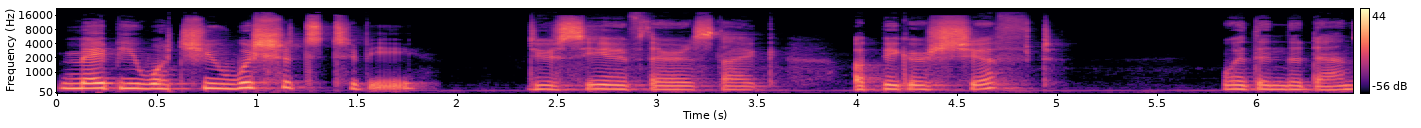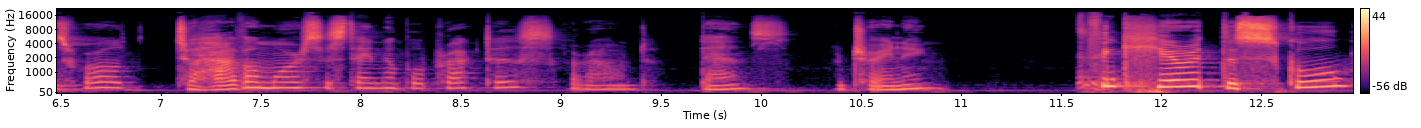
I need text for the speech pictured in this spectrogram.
maybe what you wish it to be. Do you see if there's like a bigger shift within the dance world to have a more sustainable practice around dance or training? I think here at the school,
